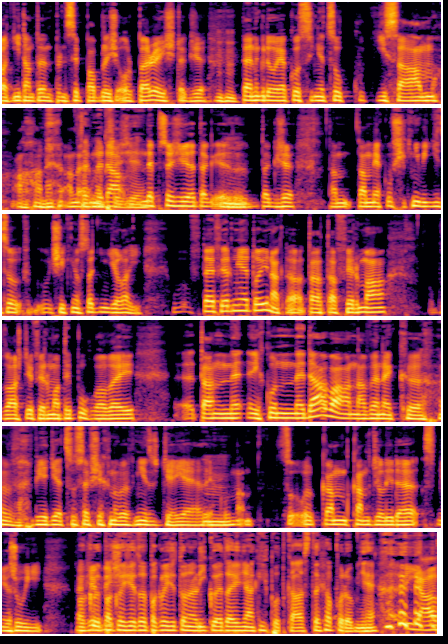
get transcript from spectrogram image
platí tam ten princip publish or perish, takže mm-hmm. ten, kdo jako si něco kutí sám a, ne, a ne, tak nedá, nepřežije, nepřežije tak, mm. takže tam, tam jako všichni vidí, co všichni ostatní dělají. V té firmě je to jinak. Ta, ta, ta firma obzvláště firma typu Huawei, ta ne, jako nedává navenek vědět, co se všechno vevnitř děje, mm. jako na, co, kam, kam ti lidé směřují. Takže pak, když... pak, že to, pak, že to nelíkuje tady v nějakých podcastech a podobně. Já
